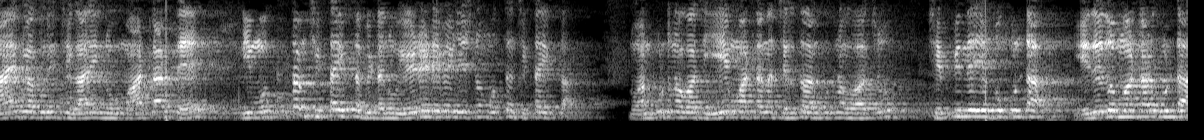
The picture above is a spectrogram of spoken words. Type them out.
నాయకుల గురించి కానీ నువ్వు మాట్లాడితే నీ మొత్తం చిట్టా ఇస్తా బిడ్డ. నువ్వు ఏడేడేమేం చేసినావు మొత్తం చిట్టా ఇస్తా నువ్వు అనుకుంటున్నావు కావచ్చు ఏం మాట్లాడినా చెల్తుంది అనుకుంటున్నావు కావచ్చు చెప్పిందే చెప్పుకుంటా ఏదేదో మాట్లాడుకుంటా.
